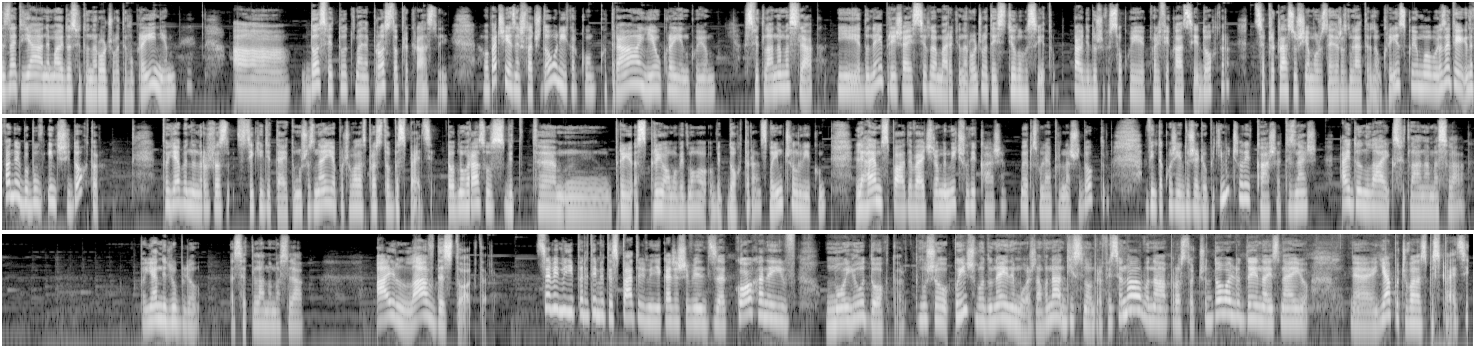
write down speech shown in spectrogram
Ви знаєте, я не маю досвіду народжувати в Україні, а досвід тут в мене просто прекрасний. По-перше, я знайшла чудову лікарку, котра є українкою, Світлана Масляк. І до неї приїжджає з цілої Америки народжувати з цілого світу. Справді дуже високої кваліфікації доктор. Це прекрасно, що я можу з нею розмовляти українською мовою. Ви знаєте, напевно, якби був інший доктор, то я би не народила стільки дітей, тому що з нею я почувалася просто в безпеці. Одного разу від ем, з прийому від мого від доктора з моїм чоловіком лягаємо спати вечором, і мій чоловік каже: ми розмовляємо про нашу доктору. Він також її дуже любить. І мій чоловік каже: Ти знаєш, I don't like Світлана Масляк. Бо я не люблю Світлану Масляк. I love this doctor. Це він мені перед тим, як ти спати, він мені каже, що він закоханий в мою доктор. Тому що по-іншому до неї не можна. Вона дійсно професіонал, вона просто чудова людина, і з нею е, я почувалася в безпеці.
